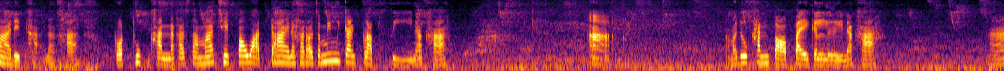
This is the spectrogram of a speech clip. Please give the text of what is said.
มาเด็ดขาดนะคะ รถทุกคันนะคะ สามารถเช็คประวัติได้นะคะ เราจะไม่มีการกลับสีนะคะอ่ามาดูคันต่อไปกันเลยนะคะอ่า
